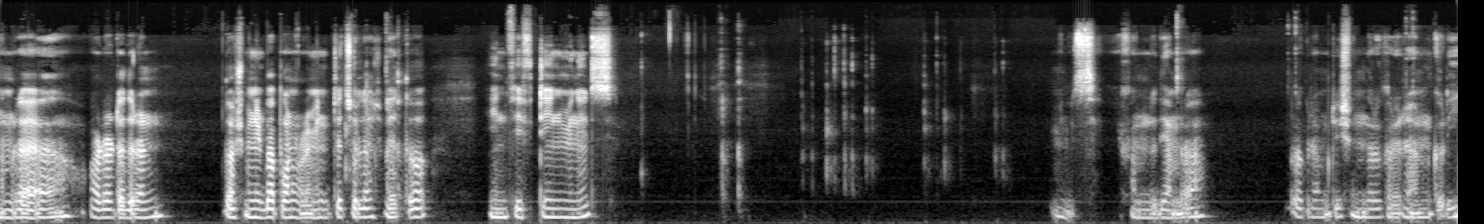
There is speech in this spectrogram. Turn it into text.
আমরা অর্ডারটা ধরেন দশ মিনিট বা পনেরো মিনিটে চলে আসবে, তো ইন ফিফটিন মিনিটস এখন যদি আমরা প্রোগ্রামটি সুন্দর করে রান করি।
